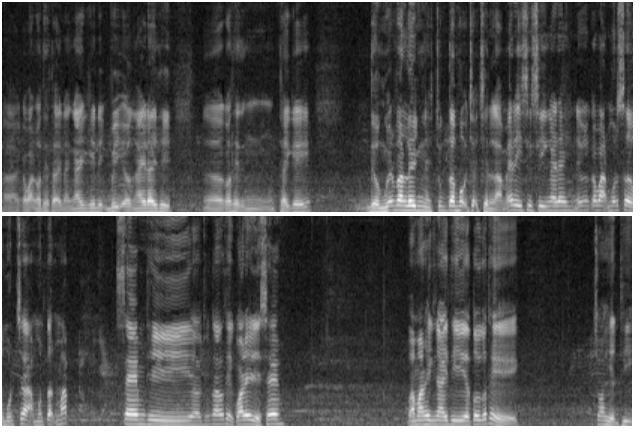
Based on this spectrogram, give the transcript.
Đấy, các bạn có thể thấy là ngay cái định vị ở ngay đây thì uh, có thể thấy cái đường Nguyễn Văn Linh này trung tâm hội trợ triển lãm SECC ngay đây. Nếu các bạn muốn sờ muốn chạm muốn tận mắt xem thì ờ, chúng ta có thể qua đây để xem và màn hình này thì tôi có thể cho hiển thị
